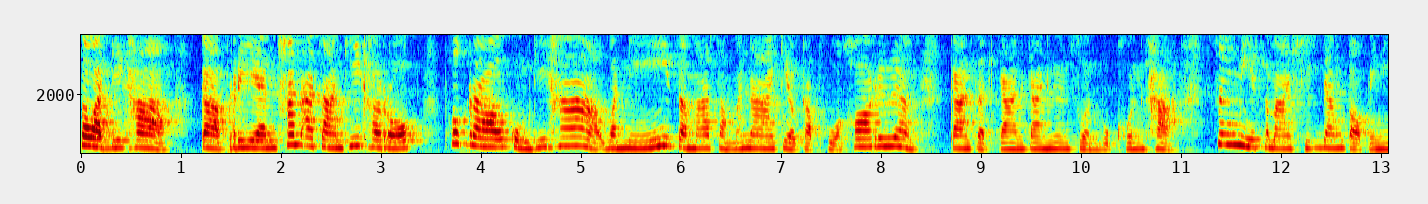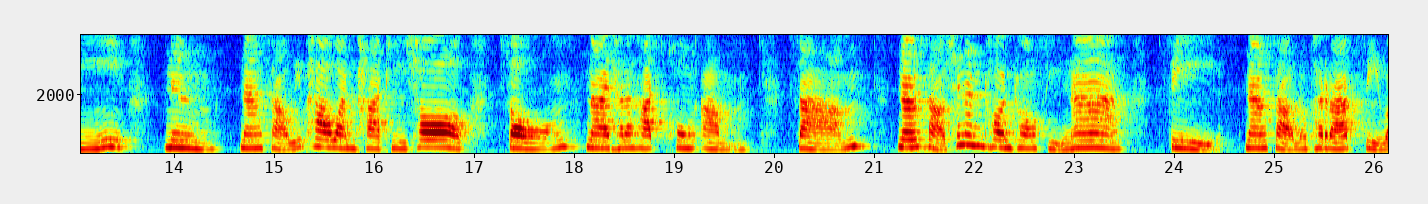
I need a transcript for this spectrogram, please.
สวัสดีค่ะกับเรียนท่านอาจารย์ที่เคารพ พวกเรากลุ่มที่ 5 วันนี้จะมาสัมมนาเกี่ยวกับหัวข้อเรื่อง การจัดการการเงินส่วนบุคคลค่ะ ซึ่งมีสมาชิกดังต่อไปนี้ 1. นางสาววิภาวันพาทีชอบ 2. นายธนทัศน์คงอ่ำ 3. นางสาวชนันทรทองศรีนา 4. นางสาวนพรัตน์ศรีว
